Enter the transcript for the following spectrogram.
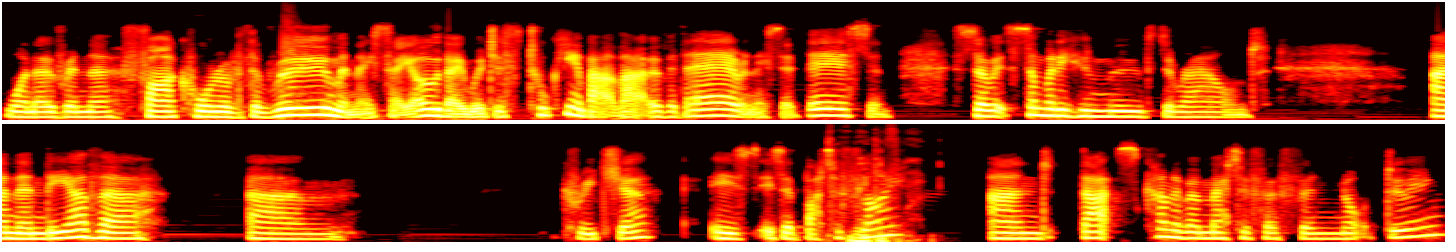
one over in the far corner of the room and they say, "Oh, they were just talking about that over there," and they said this, and so it's somebody who moves around. And then the other um, creature is is a butterfly, butterfly, and that's kind of a metaphor for not doing.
